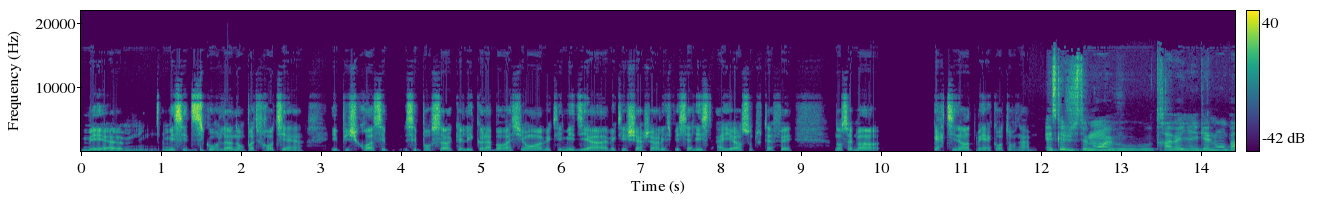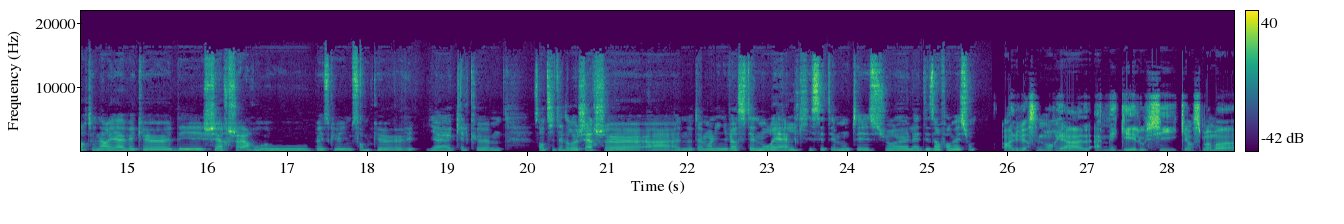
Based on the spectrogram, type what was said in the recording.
mais, euh, mais ces discours-là n'ont pas de frontières. Et puis, je crois que c'est pour ça que les collaborations avec les médias, avec les chercheurs, les spécialistes ailleurs sont tout à fait non seulement pertinente, mais incontournable. Est-ce que justement, vous travaillez également en partenariat avec euh, des chercheurs ou, parce qu'il me semble qu'il y a quelques euh, entités de recherche, euh, à, notamment l'Université de Montréal, qui s'étaient montées sur la désinformation? À l'Université de Montréal, à McGill aussi, qui en ce moment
